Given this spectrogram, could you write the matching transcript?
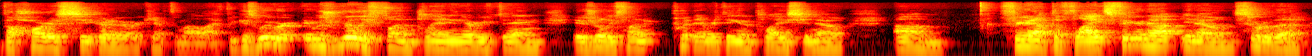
the hardest secret I've ever kept in my life because we were, it was really fun planning everything. It was really fun putting everything in place, you know, um, figuring out the flights, figuring out, you know, sort of the,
